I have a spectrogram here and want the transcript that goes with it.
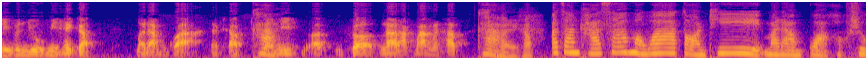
ลีวันยูมีให้กับมาดามกว่านะครับค่ะก็นี่ก็น่ารักมากนะครับค่ะใช่ครับ อาจารย์คะทราบมาว่าตอนที่มาดามกว่าคอกชู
